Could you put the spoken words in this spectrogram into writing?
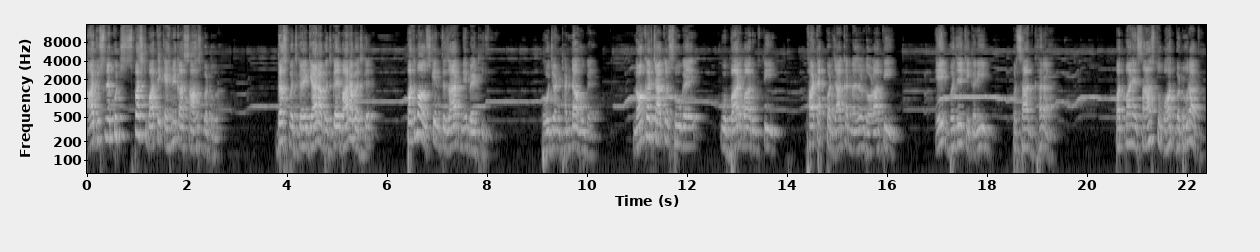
आज उसने कुछ स्पष्ट बातें कहने का साहस बटोरा। दस बज गए, ग्यारह बज गए, बारह बज गए। पद्मा उसके इंतज़ार में बैठी। थी भोजन ठंडा हो गया नौकर चाकर सो गए। वो बार बार उठती, फाटक पर जाकर नज़र दौड़ाती। एक बजे के करीब प्रसाद घर आया। पद्मा ने साहस तो बहुत बटोरा था,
